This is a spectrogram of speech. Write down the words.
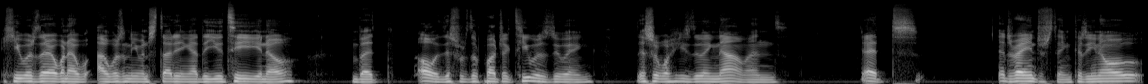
he was there when I w- I wasn't even studying at the UT, you know, but oh, this was the project he was doing. This is what he's doing now, and it's it's very interesting because you know,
